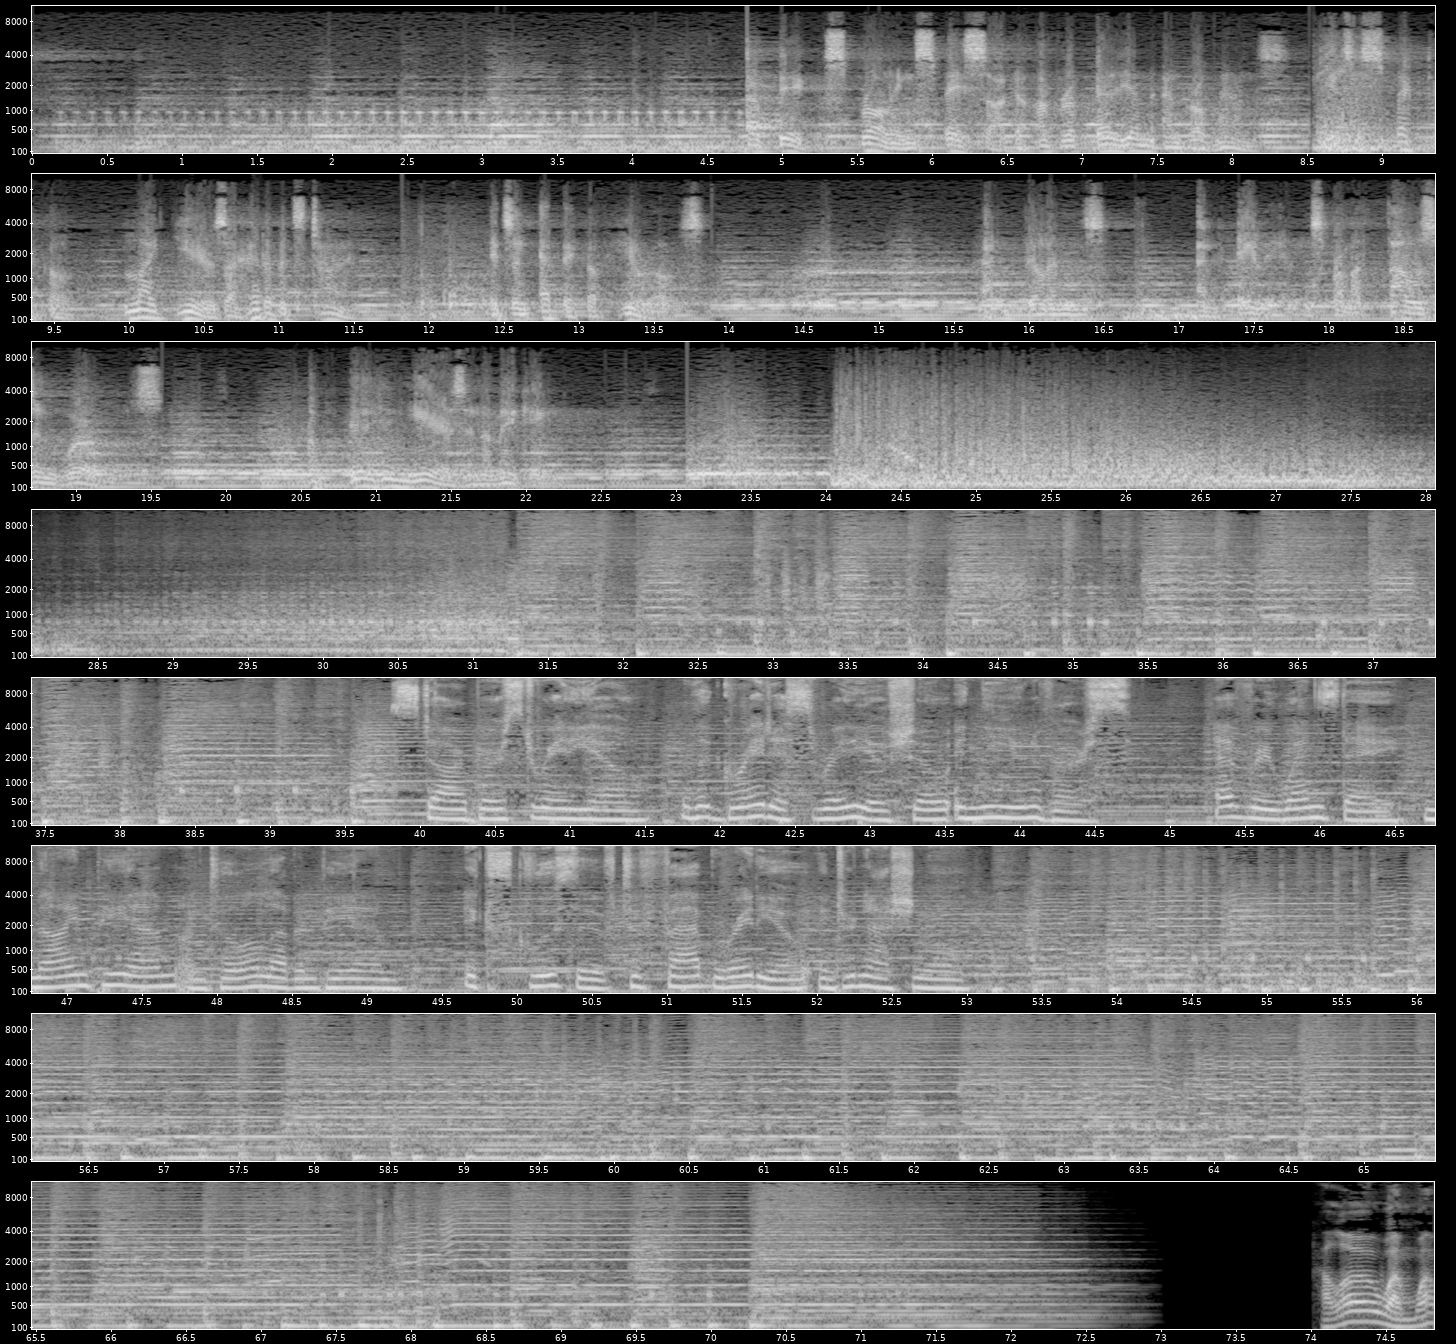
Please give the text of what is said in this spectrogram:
Sprawling space saga of rebellion and romance. It's a spectacle, light years ahead of its time. It's an epic of heroes and villains and aliens from a thousand worlds. A billion years in the making. Starburst Radio, the greatest radio show in the universe. Every Wednesday, 9 p.m. until 11 p.m. Exclusive to Fab Radio International.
